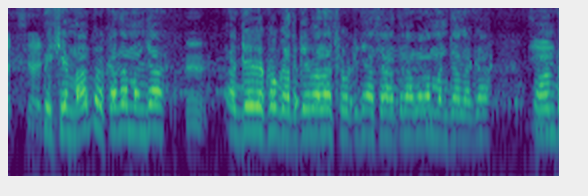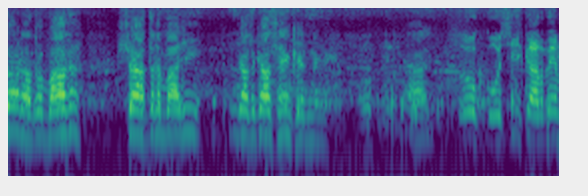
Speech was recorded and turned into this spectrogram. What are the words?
ਅੱਛਾ ਜੀ। ਪਿੱਛੇ ਮਹਾਂਪੁਰਖਾਂ ਦਾ ਮੰਜਾ। ਹਾਂ। ਅੱਗੇ ਵੇਖੋ ਗਤਕੇ ਵਾਲਾ ਛੋਟੀਆਂ ਸਾਤਰਾਂ ਵਾਲਾ ਮੰਜਾ ਲੱਗਾ। ਹੁਣ ਦੌੜਾਂ ਤੋਂ ਬਾਅਦ ਸ਼ਾਤਰਬਾਜੀ ਗਤਕਾ ਸਿੰਘ ਖੇਡਣਗੇ। ਸੋ ਕੋਸ਼ਿਸ਼ ਕਰਦੇ ਹਾਂ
